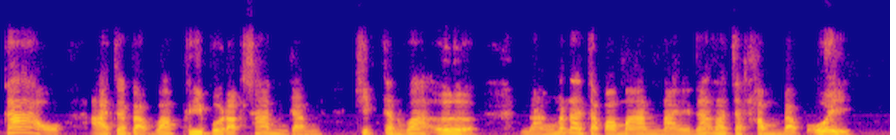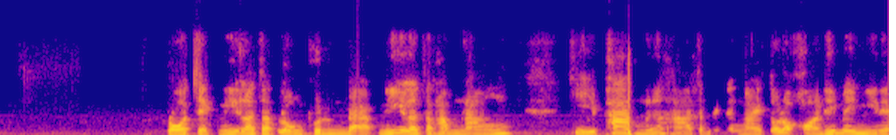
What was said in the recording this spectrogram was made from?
2019 อาจจะแบบว่า pre production กัน คิดกันว่า เออ หนังมันน่าจะประมาณไหนน่าเราจะทำแบบ โอ้ยโปรเจกต์นี้เราจะลงทุนแบบนี้เราจะทำหนังกี่ภาคเนื้อหาจะเป็นยังไงตัวละครที่ไม่มีใน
